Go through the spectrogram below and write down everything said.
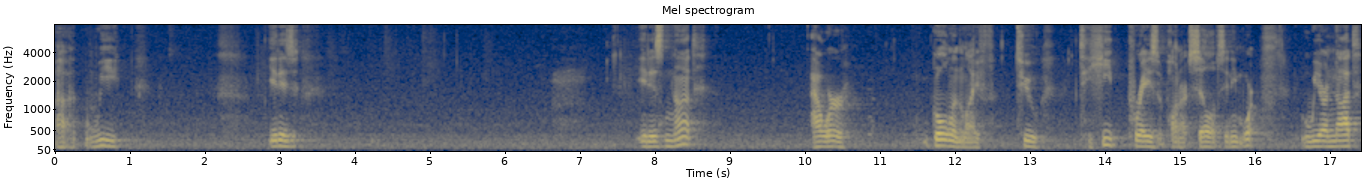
Uh, we, it is, it is not our goal in life to, to heap praise upon ourselves anymore. We are not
